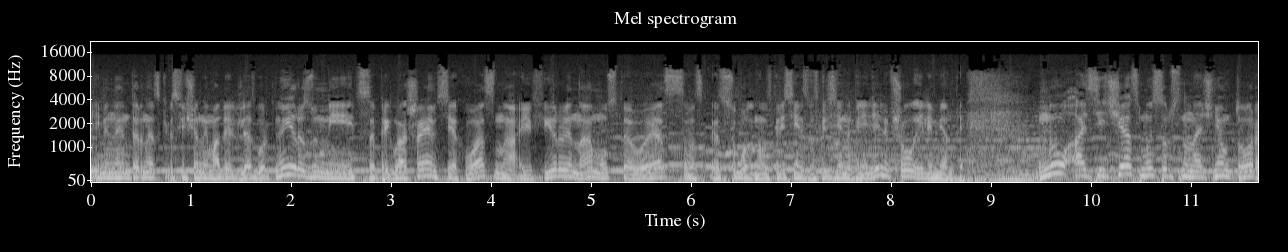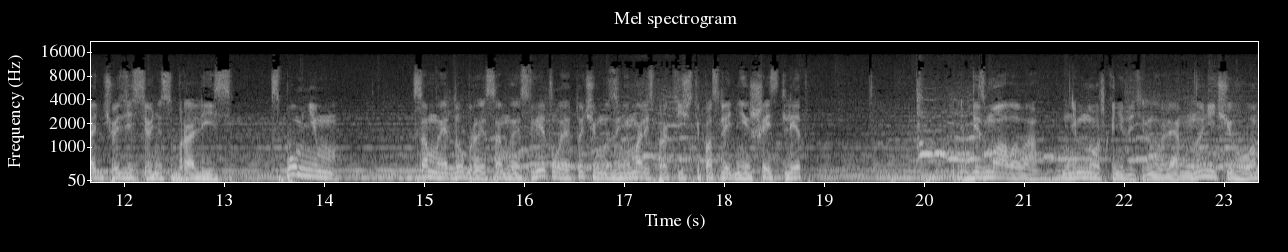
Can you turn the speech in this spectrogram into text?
именно интернетский, посвященный модели для сборки. Ну и, разумеется, приглашаем всех вас на эфиры на Муз-ТВ с, с субботы на воскресенье, с воскресенья на понедельник в шоу «Элементы». Ну, а сейчас мы, собственно, начнем то, ради чего здесь сегодня собрались. Вспомним самое доброе, самое светлое, то, чем мы занимались практически последние шесть лет. Без малого, немножко не дотянули, но ничего.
